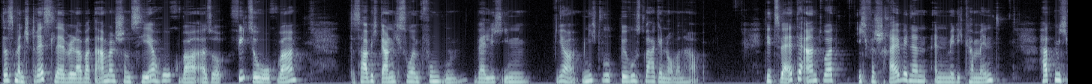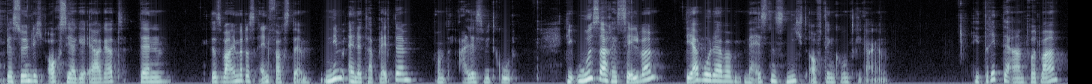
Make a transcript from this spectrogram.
Dass mein Stresslevel aber damals schon sehr hoch war, also viel zu hoch war, das habe ich gar nicht so empfunden, weil ich ihn ja nicht bewusst wahrgenommen habe. Die zweite Antwort, ich verschreibe Ihnen ein Medikament, hat mich persönlich auch sehr geärgert, denn das war immer das Einfachste. Nimm eine Tablette und alles wird gut. Die Ursache selber, der wurde aber meistens nicht auf den Grund gegangen. Die dritte Antwort war,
